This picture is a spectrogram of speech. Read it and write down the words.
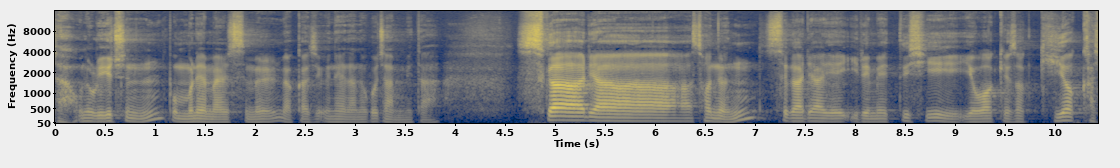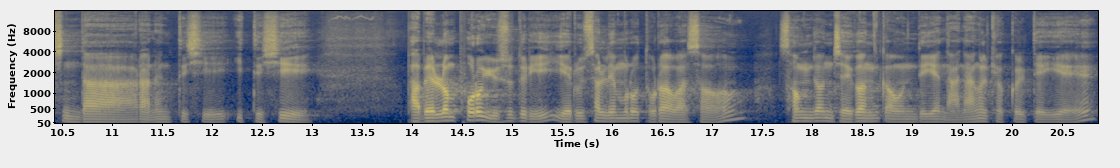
자, 오늘 우리에게 준 본문의 말씀을 몇 가지 은혜 나누고자 합니다. 스가랴서는 스가랴의 이름의 뜻이 여호와께서 기억하신다라는 뜻이 있듯이 바벨론 포로 유수들이 예루살렘으로 돌아와서 성전 재건 가운데에 난항을 겪을 때에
